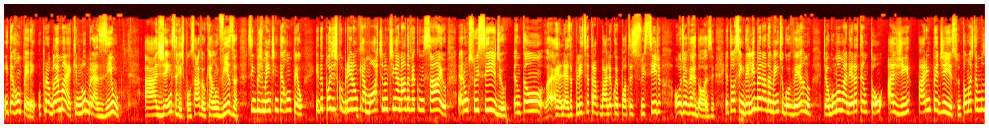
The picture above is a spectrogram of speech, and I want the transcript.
interromperem. O problema é que no Brasil a agência responsável, que é a Anvisa, simplesmente interrompeu. E depois descobriram que a morte não tinha nada a ver com o ensaio, era um suicídio. Então, aliás, a polícia trabalha com a hipótese de suicídio ou de overdose. Então, assim, deliberadamente o governo, de alguma maneira, tentou agir para impedir isso. Então, nós temos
